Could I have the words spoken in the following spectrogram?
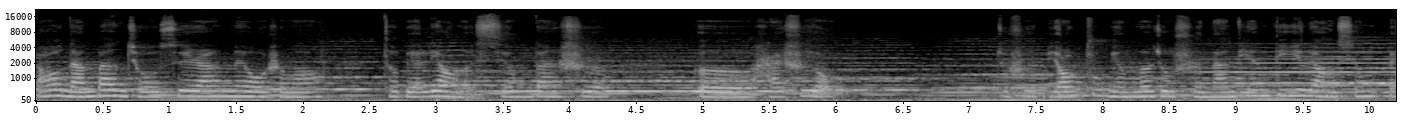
然后南半球虽然没有什么特别亮的星，但是呃还是有，就是比较著名的就是南天第一亮星北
